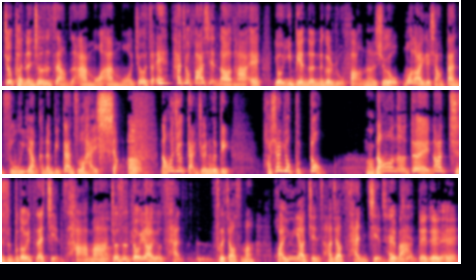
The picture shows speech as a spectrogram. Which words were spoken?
就可能就是这样子按摩按摩，就在诶他就发现到他诶有一边的那个乳房呢，就有摸到一个像弹珠一样，可能比弹珠还小，嗯，然后就感觉那个地好像又不动然后呢，对，那其实不都一直在检查吗？嗯、就是都要有产，这个叫什么？怀孕要检查叫产检，对吧？对对对，对。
